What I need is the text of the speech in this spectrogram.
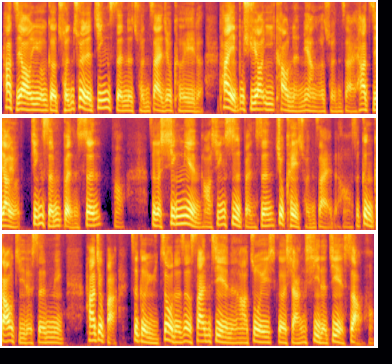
他只要有一个纯粹的精神的存在就可以了，他也不需要依靠能量而存在，他只要有精神本身啊。这个心念啊，心事本身就可以存在的哈，是更高级的生命。他就把这个宇宙的这三界呢啊，做一个详细的介绍哈。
